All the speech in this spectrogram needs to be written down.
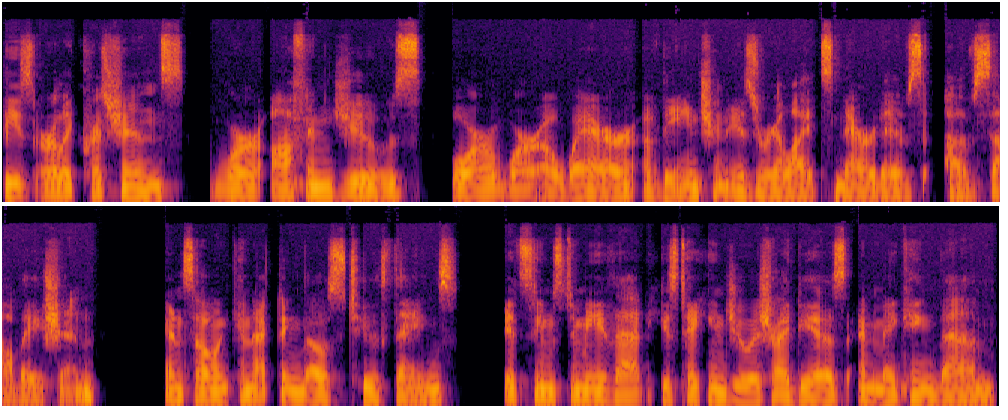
these early Christians were often Jews or were aware of the ancient Israelites' narratives of salvation. And so, in connecting those two things, it seems to me that he's taking Jewish ideas and making them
